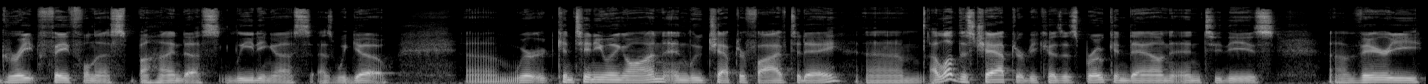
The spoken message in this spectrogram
great faithfulness behind us, leading us as we go. Um, we're continuing on in Luke chapter 5 today. Um, I love this chapter because it's broken down into these uh, very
